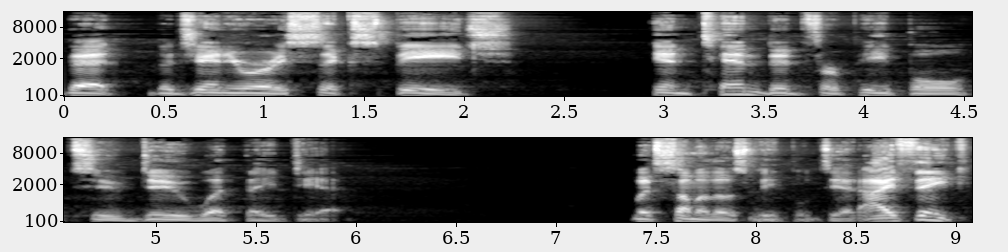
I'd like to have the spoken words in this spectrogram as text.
that the January 6th speech intended for people to do what they did. But some of those people did. I think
